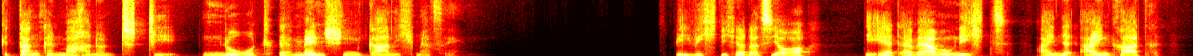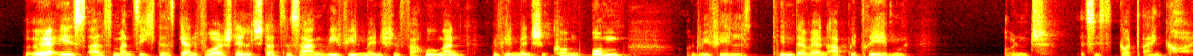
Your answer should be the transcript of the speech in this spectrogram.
Gedanken machen und die Not der Menschen gar nicht mehr sehen. Viel wichtiger, dass ja die Erderwärmung nicht ein, ein Grad höher ist, als man sich das gern vorstellt, statt zu sagen, wie viele Menschen verhungern, wie viele Menschen kommen um und wie viele Kinder werden abgetrieben. Und es ist Gott ein Gräuel.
